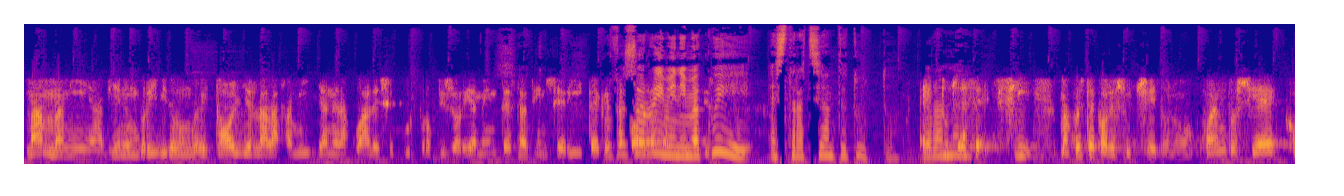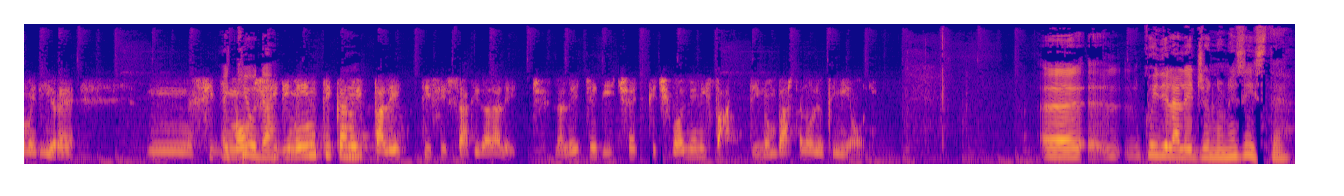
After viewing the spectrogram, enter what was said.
Mamma mia, viene un brivido lungo e toglierla alla famiglia nella quale seppur provvisoriamente è stata inserita. Professor Rimini, ma dis- qui è straziante tutto. è tutte- eh, sì, ma queste cose succedono quando si è, come dire, mh, si, E dimo- si dimenticano Mm. i paletti fissati dalla legge. La legge dice che ci vogliono i fatti, non bastano le opinioni. Eh, eh, quindi la legge non esiste.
